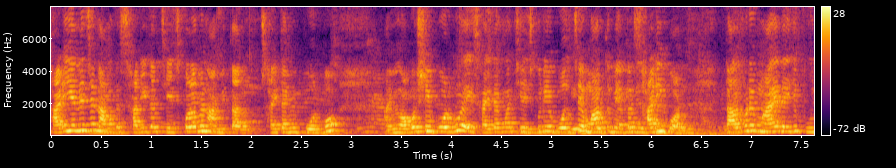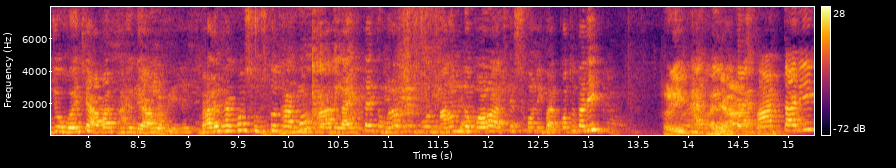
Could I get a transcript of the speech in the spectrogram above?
শাড়ি এনেছেন, আমাকে শাড়িটা চেঞ্জ করাবেন, আমি তার শাড়িটা আমি পরবো। আমি অবশ্যই পরবো, এই শাড়িটা আমার চেঞ্জ করিয়ে বলছে, মা, তুমি একটা শাড়ি পরো। তারপরে মায়ের এই যে পুজো হয়েছে, আবার পুজো দেওয়া হবে। ভালো থাকো, সুস্থ থাকো, আর লাইফটাই তোমরা আনন্দ করো আজকে শনিবার। কত তারিখ? আট তারিখ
